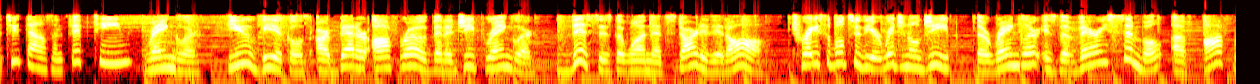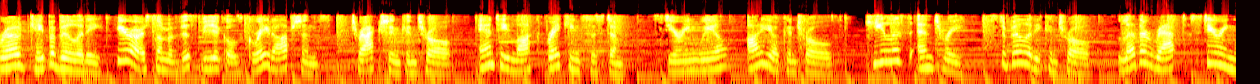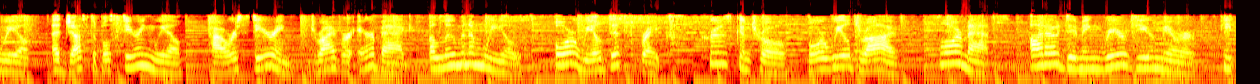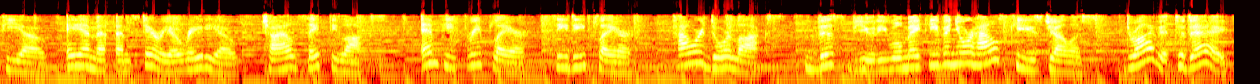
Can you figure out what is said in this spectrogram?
The 2015 Wrangler. Few vehicles are better off-road than a Jeep Wrangler. This is the one that started it all. Traceable to the original Jeep, the Wrangler is the very symbol of off-road capability. Here are some of this vehicle's great options. Traction control, anti-lock braking system, steering wheel, audio controls, keyless entry, stability control, leather-wrapped steering wheel, adjustable steering wheel, power steering, driver airbag, aluminum wheels, four-wheel disc brakes, cruise control, four-wheel drive, floor mats, auto-dimming rear view mirror, PPO, AM FM stereo radio, child safety locks, MP3 player, CD player, power door locks. This beauty will make even your house keys jealous. Drive it today.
